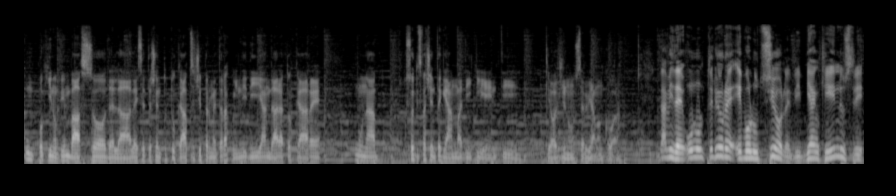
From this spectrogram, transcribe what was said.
un pochino più in basso della Lei 702 Caps e ci permetterà quindi di andare a toccare una soddisfacente gamma di clienti che oggi non serviamo ancora. Davide, un'ulteriore evoluzione di Bianchi Industry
